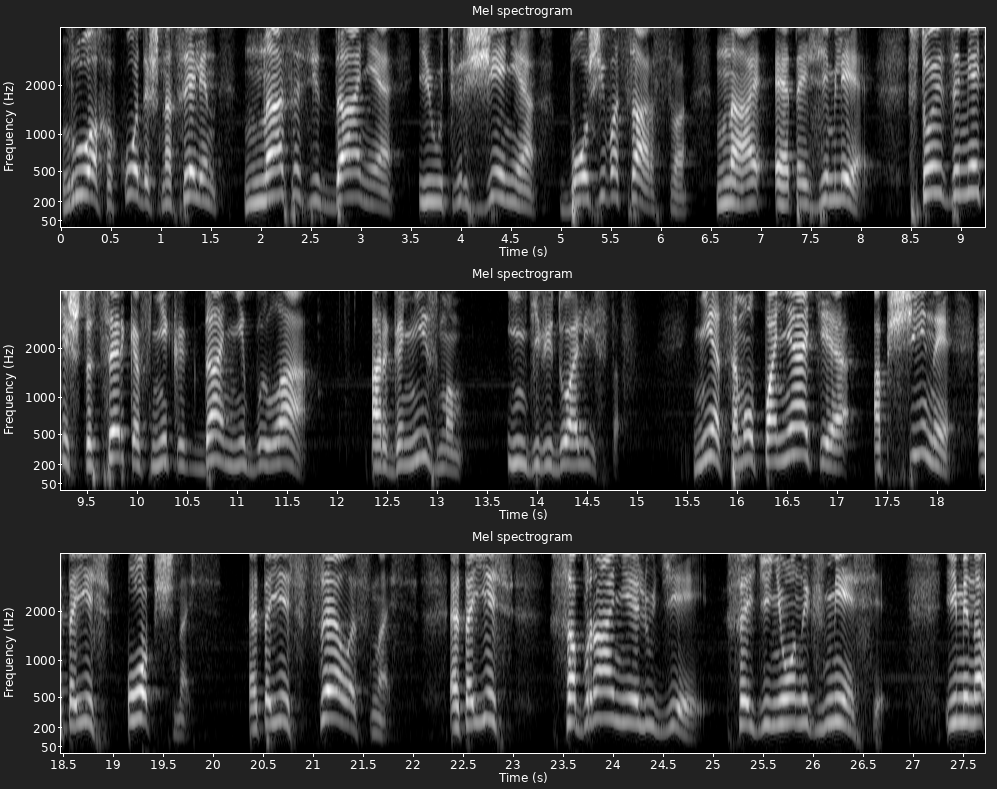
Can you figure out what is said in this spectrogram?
Руаха Кодыш нацелен на созидание и утверждение Божьего Царства на этой земле. Стоит заметить, что церковь никогда не была организмом индивидуалистов. Нет, само понятие общины – это есть общность, это есть целостность, это есть собрание людей, соединенных вместе. Именно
